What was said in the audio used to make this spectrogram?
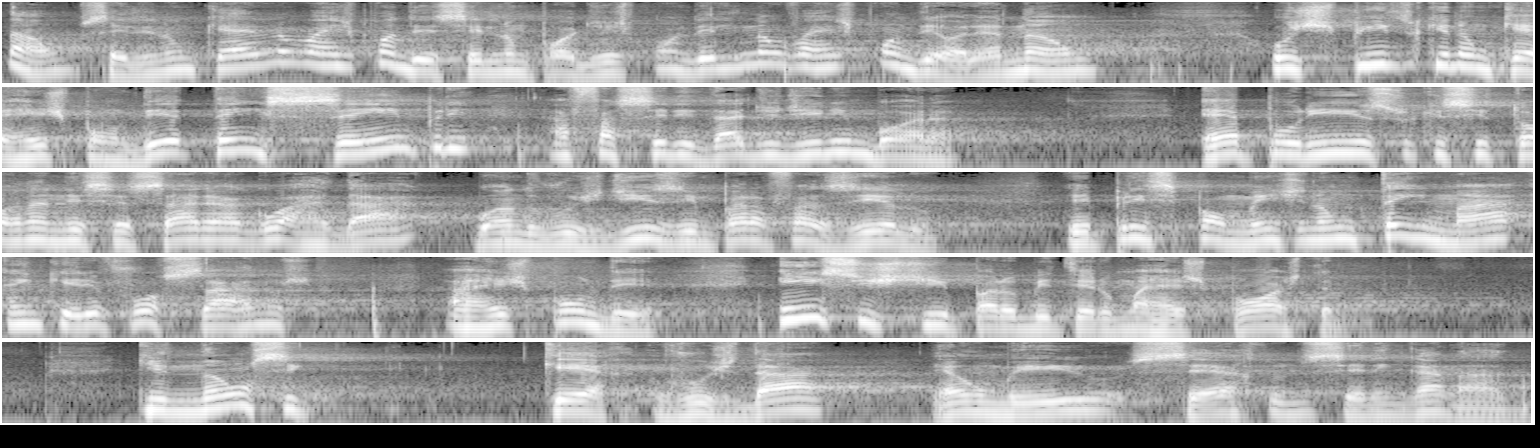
Não, se ele não quer, ele não vai responder. Se ele não pode responder, ele não vai responder. Olha, não. O espírito que não quer responder tem sempre a facilidade de ir embora. É por isso que se torna necessário aguardar quando vos dizem para fazê-lo, e principalmente não teimar em querer forçar-nos a responder. Insistir para obter uma resposta que não se quer vos dar é um meio certo de ser enganado.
